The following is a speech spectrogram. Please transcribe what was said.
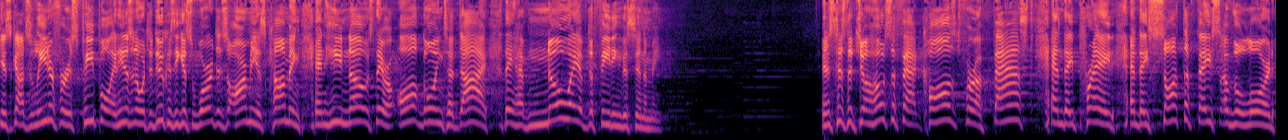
is God's leader for his people, and he doesn't know what to do because he gets word that his army is coming, and he knows they are all going to die. They have no way of defeating this enemy. And it says that Jehoshaphat caused for a fast and they prayed and they sought the face of the Lord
